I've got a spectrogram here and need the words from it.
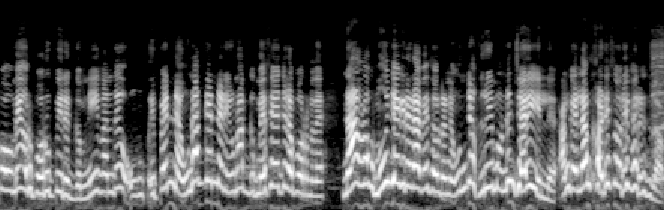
எப்பவுமே ஒரு பொறுப்பு இருக்கும். நீ வந்து உ- இப்ப என்ன உனக்கு என்னடி உனக்கு மெசேஜ்ல போடுறது? நான் உனக்கு மூஞ்சகிரடாவே சொல்றேன் உண்ட கிரீம் ஒன்றும் சரியில்லை. அங்க எல்லாம் கடைசோரை பெருகுதான்.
